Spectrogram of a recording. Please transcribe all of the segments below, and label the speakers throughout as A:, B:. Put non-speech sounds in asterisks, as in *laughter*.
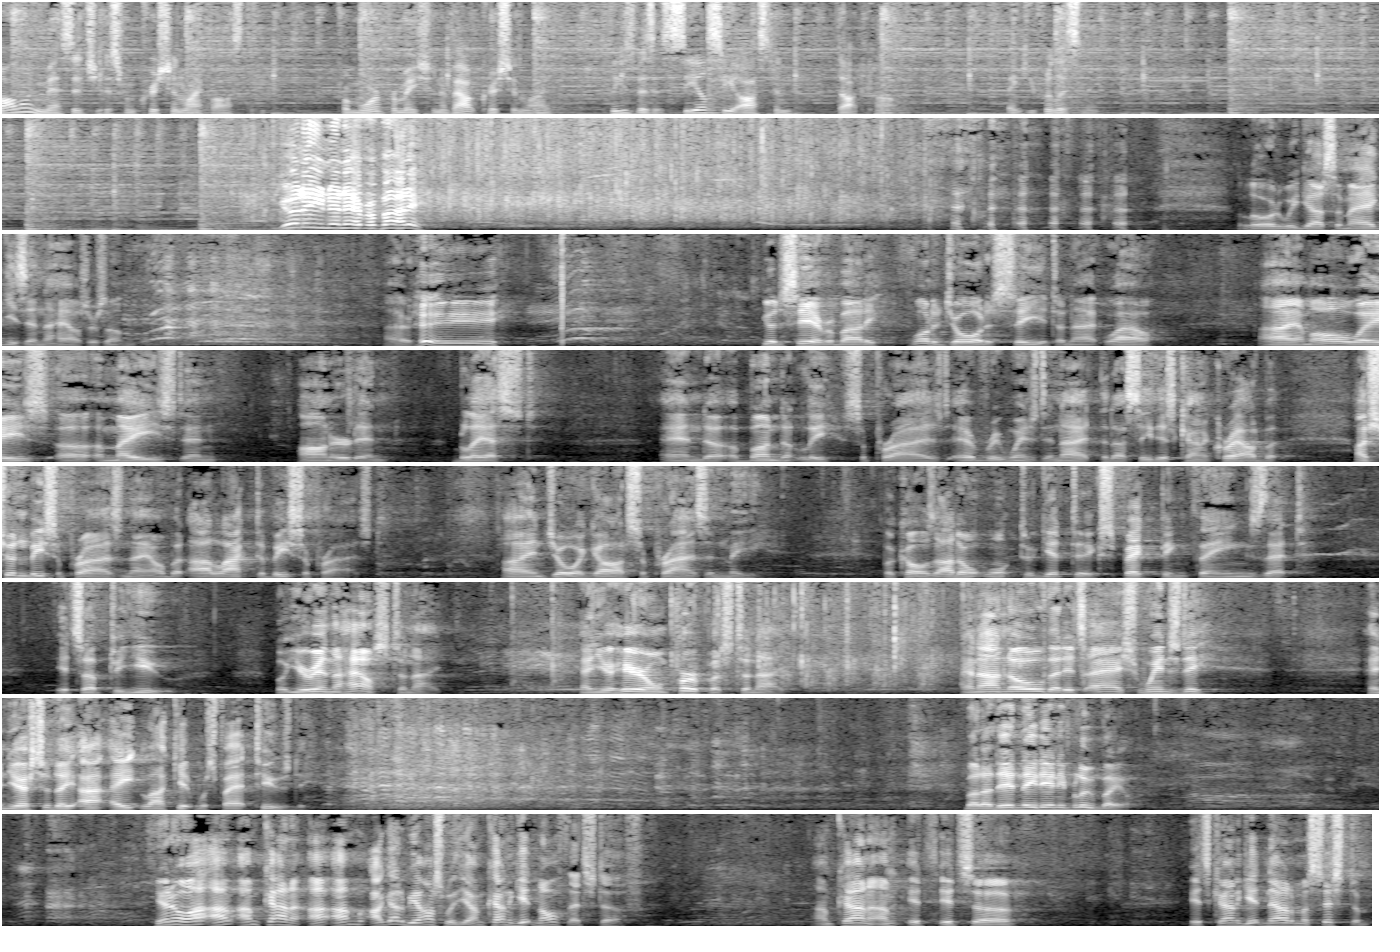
A: following message is from Christian Life Austin. For more information about Christian Life, please visit clcaustin.com. Thank you for listening.
B: Good evening, everybody. *laughs* Lord, we got some Aggies in the house or something. I heard, hey. Good to see everybody. What a joy to see you tonight. Wow. I am always uh, amazed and honored and blessed and uh, abundantly surprised every Wednesday night that I see this kind of crowd. But I shouldn't be surprised now, but I like to be surprised. I enjoy God surprising me because I don't want to get to expecting things that it's up to you. But you're in the house tonight, and you're here on purpose tonight. And I know that it's Ash Wednesday, and yesterday I ate like it was Fat Tuesday. but I didn't eat any Blue Bell. You know, I, am kind of, I, I got to be honest with you, I'm kind of getting off that stuff. I'm kind of, it's, it's, uh, it's kind of getting out of my system.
